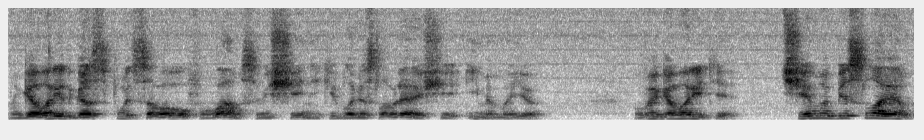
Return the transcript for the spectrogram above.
Говорит Господь Саваоф вам, священники, благословляющие имя Мое. Вы говорите, чем мы бесславим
